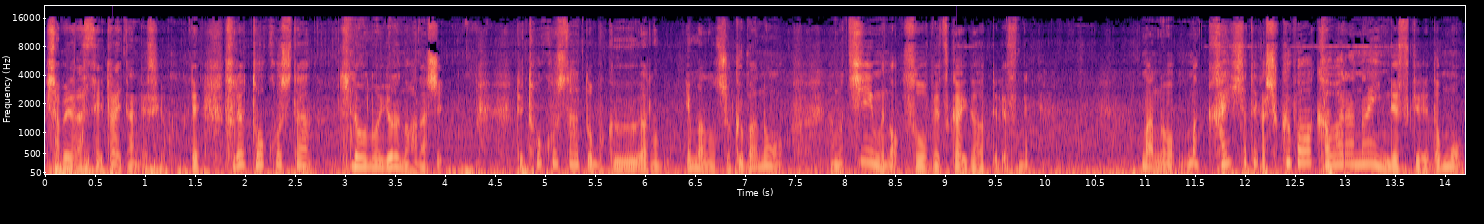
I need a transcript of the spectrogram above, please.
喋らせていただいたんですよ。で、それを投稿した昨日の夜の話。で、投稿した後僕、あの、今の職場の、あの、チームの送別会があってですね、まあ、の、まあ、会社というか職場は変わらないんですけれども、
